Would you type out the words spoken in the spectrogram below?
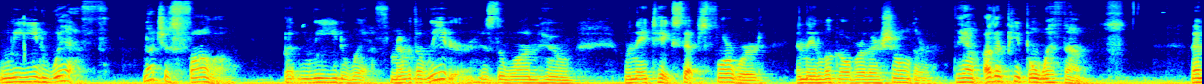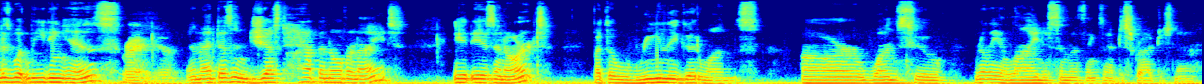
lead with, not just follow, but lead with. Remember, the leader is the one who, when they take steps forward and they look over their shoulder, they have other people with them that is what leading is. Right, yeah. And that doesn't just happen overnight. It is an art, but the really good ones are ones who really align to some of the things I've described just now.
